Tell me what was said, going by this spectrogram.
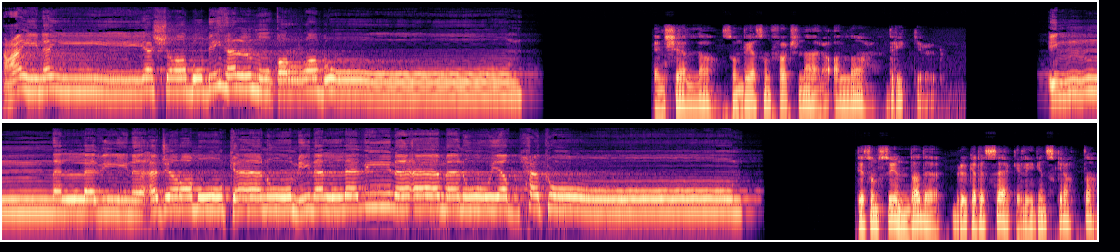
عينا يشرب بها المقربون en källa som det som förts nära Allah dricker ur. إن الذين أجرموا كانوا من الذين آمنوا يضحكون De som syndade brukade säkerligen skratta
